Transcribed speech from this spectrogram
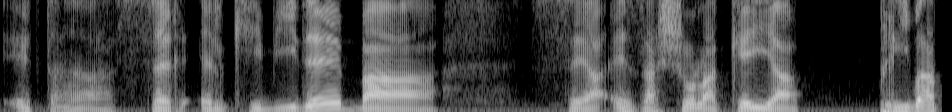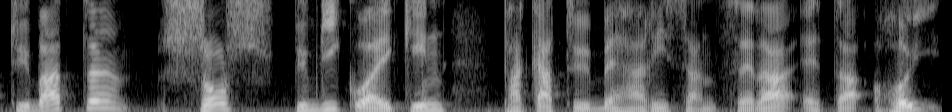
eta zer elkibide, ba, zea ez keia pribatu bat, sos publikoaekin pakatu behar izan zela, eta hoi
